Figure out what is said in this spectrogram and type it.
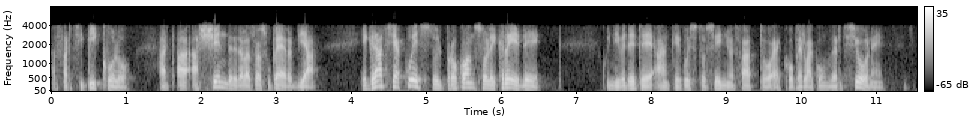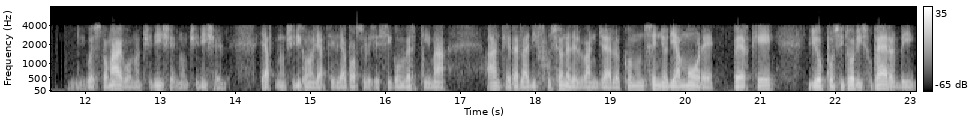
a farsi piccolo, a, a, a scendere dalla sua superbia. E grazie a questo il proconsole crede quindi vedete anche questo segno è fatto ecco, per la conversione di questo mago, non ci, dice, non, ci dice, non ci dicono gli atti degli apostoli se si convertì, ma anche per la diffusione del Vangelo, è come un segno di amore perché gli oppositori superbi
